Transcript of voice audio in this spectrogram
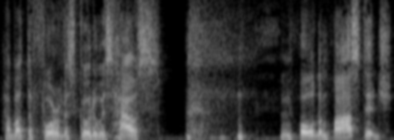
How about the four of us go to his house and hold him hostage?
